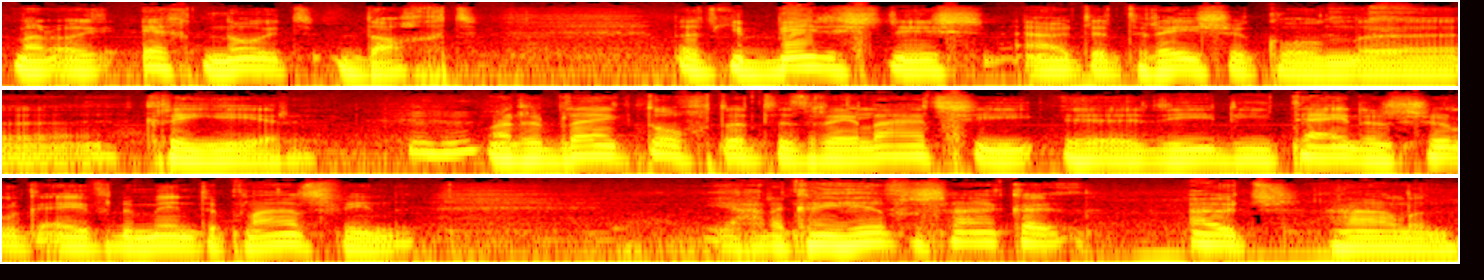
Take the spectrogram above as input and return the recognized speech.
maar ook echt nooit dacht... dat je business uit het racen kon creëren. Mhm. Maar het blijkt toch dat het relatie eh, die, die tijdens zulke evenementen plaatsvinden... Ja, dan kan je heel veel zaken uithalen.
